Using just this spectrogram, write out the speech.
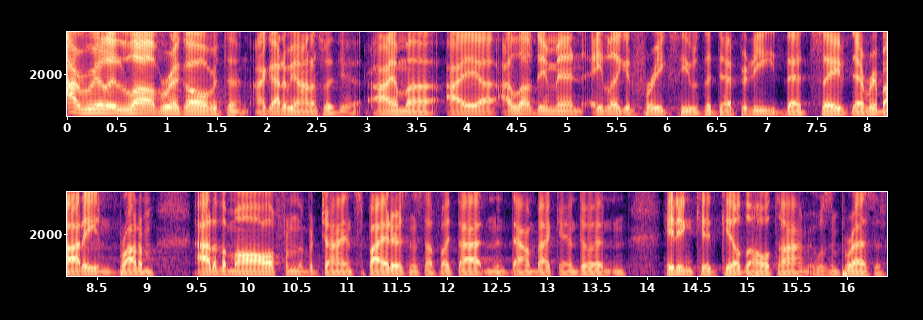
I really love Rick Overton. I got to be honest with you. I am a I uh, I loved him in Eight Legged Freaks. He was the deputy that saved everybody and brought them out of the mall from the giant spiders and stuff like that, and then down back into it. And he didn't get killed the whole time. It was impressive.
